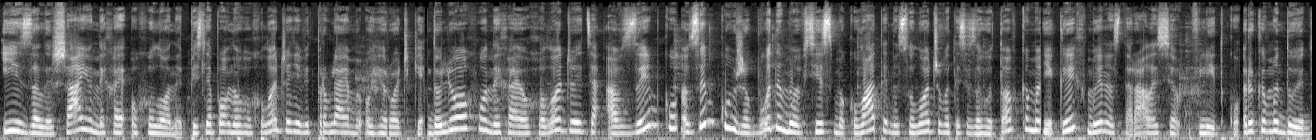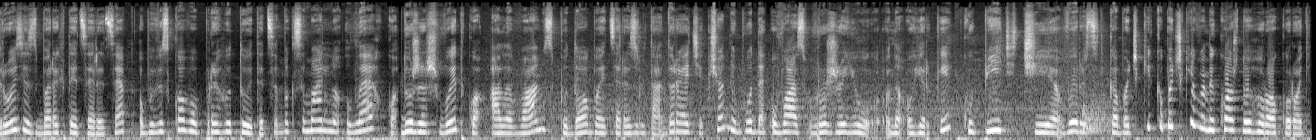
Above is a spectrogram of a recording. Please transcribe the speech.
і залишаю. Нехай охолоне. Після повного охолодження відправляємо огірочки до льоху, нехай охолоджується. А взимку, а взимку вже будемо всі смакувати, насолоджуватися заготовками, яких ми настаралися влітку. Рекомендую, друзі, зберегти цей рецепт. Обов'язково приготуйте це максимально легко, дуже швидко, але вам сподобається результат. До речі, якщо не буде у вас врожаю на огірки, купіть чи виростіть кабачки. Кабачки вони кожного року родять.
